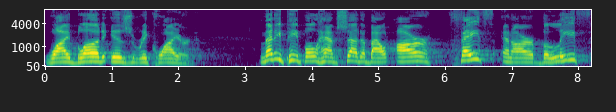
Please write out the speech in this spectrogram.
why blood is required. Many people have said about our faith and our belief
